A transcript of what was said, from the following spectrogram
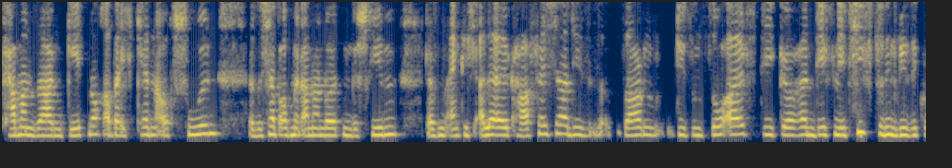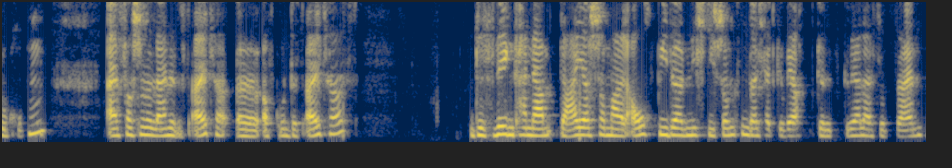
kann man sagen, geht noch, aber ich kenne auch Schulen, also ich habe auch mit anderen Leuten geschrieben, da sind eigentlich alle LK-Fächer, die sagen, die sind so alt, die gehören definitiv zu den Risikogruppen. Einfach schon alleine des Alter, äh, aufgrund des Alters deswegen kann da, da ja schon mal auch wieder nicht die Chancengleichheit gewähr, gewährleistet sein,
